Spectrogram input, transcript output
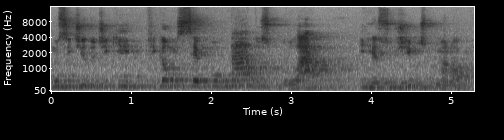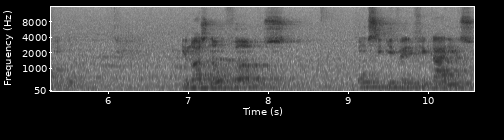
no sentido de que ficamos sepultados por lá e ressurgimos para uma nova vida. E nós não vamos conseguir verificar isso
